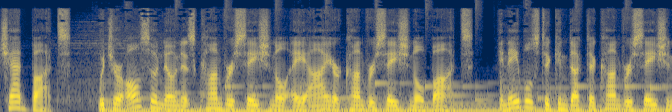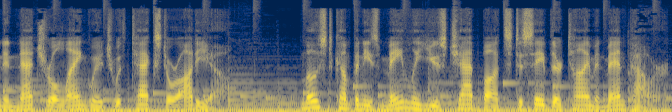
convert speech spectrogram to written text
Chatbots, which are also known as conversational AI or conversational bots, enables to conduct a conversation in natural language with text or audio. Most companies mainly use chatbots to save their time and manpower.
